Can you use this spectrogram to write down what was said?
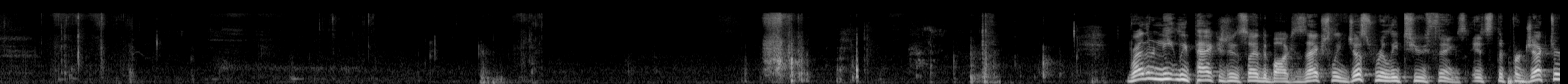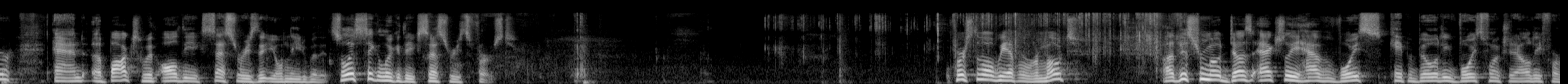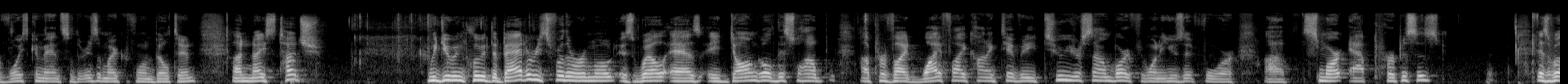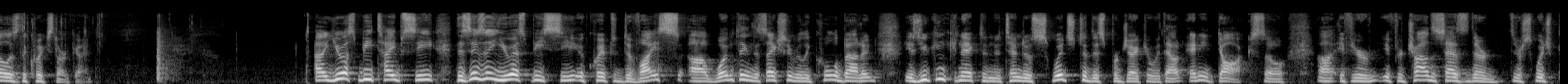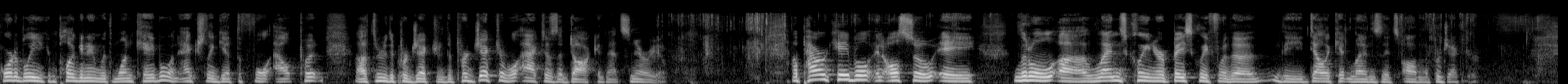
Rather neatly packaged inside the box is actually just really two things. It's the projector and a box with all the accessories that you'll need with it. So let's take a look at the accessories first. First of all, we have a remote. Uh, this remote does actually have voice capability, voice functionality for voice commands, so there is a microphone built in. A nice touch. We do include the batteries for the remote as well as a dongle. This will help uh, provide Wi-Fi connectivity to your soundbar if you want to use it for uh, smart app purposes, as well as the quick start guide. Uh, USB Type-C, this is a USB-C equipped device. Uh, one thing that's actually really cool about it is you can connect a Nintendo Switch to this projector without any dock. So uh, if, your if your child has their, their Switch portably, you can plug it in with one cable and actually get the full output uh, through the projector. The projector will act as a dock in that scenario a power cable and also a little uh, lens cleaner basically for the, the delicate lens that's on the projector.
